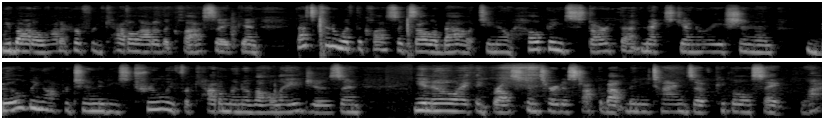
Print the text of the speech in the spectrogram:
you bought a lot of Hereford cattle out of the Classic. And that's kind of what the classic's all about, you know, helping start that next generation and building opportunities truly for cattlemen of all ages. And, you know, I think Ralston's heard us talk about many times of people will say, why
